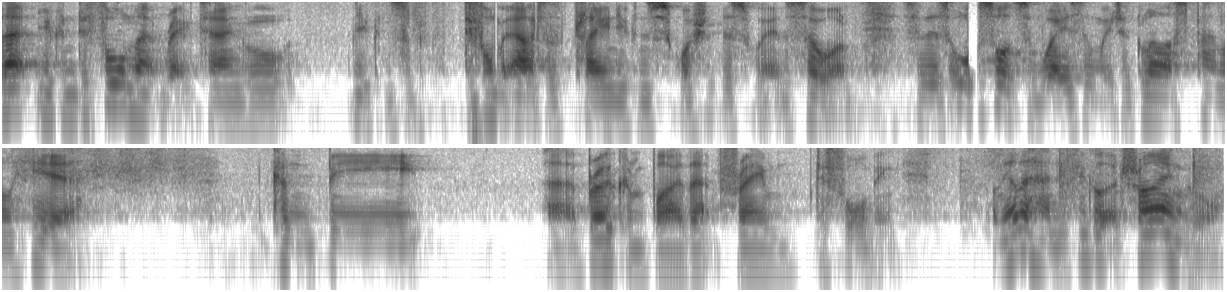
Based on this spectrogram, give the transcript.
that you can deform that rectangle, you can sort of deform it out of the plane, you can squash it this way and so on. So there's all sorts of ways in which a glass panel here can be uh, broken by that frame deforming. On the other hand, if you've got a triangle,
